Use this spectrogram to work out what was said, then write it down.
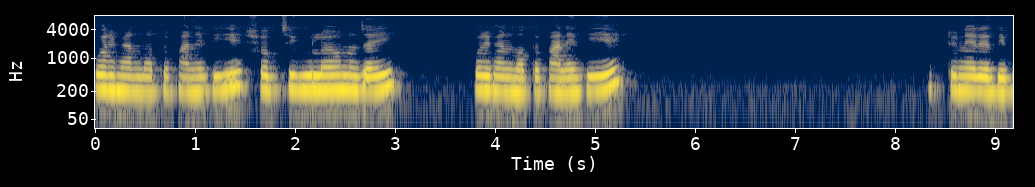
পরিমাণ মতো পানি দিয়ে, সবজিগুলো অনুযায়ী পরিমাণ মতো পানি দিয়ে একটু নেড়ে দিব।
